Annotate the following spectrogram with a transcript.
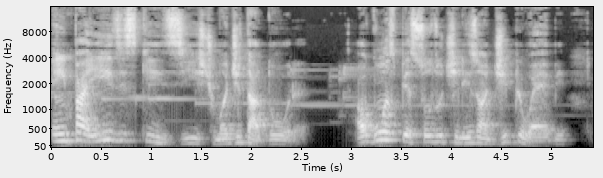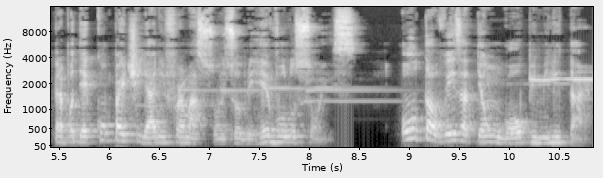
Em países que existe uma ditadura, algumas pessoas utilizam a Deep Web para poder compartilhar informações sobre revoluções, ou talvez até um golpe militar.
